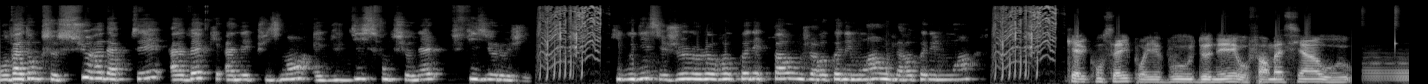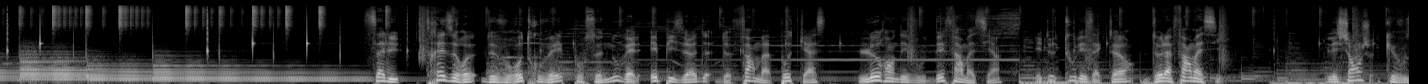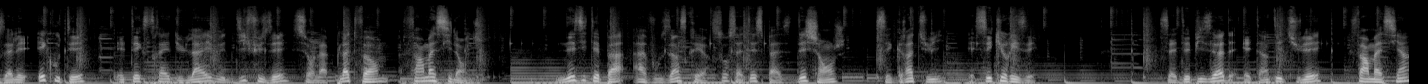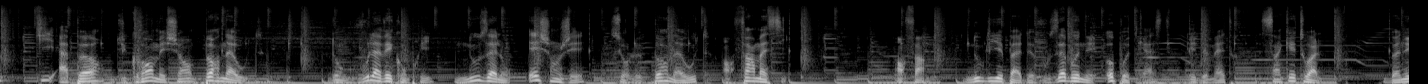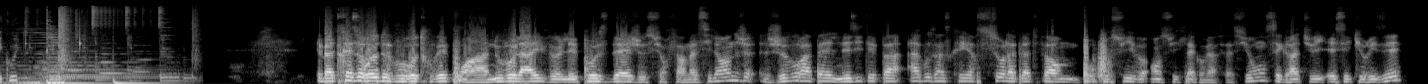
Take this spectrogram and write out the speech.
On va donc se suradapter avec un épuisement et du dysfonctionnel physiologique. Qui vous disent je ne le reconnais pas ou je le reconnais moins ou je la reconnais moins. Quels conseils pourriez-vous donner aux pharmaciens ou Salut, très heureux de vous retrouver pour ce nouvel épisode de Pharma Podcast, le rendez-vous des pharmaciens et de tous les acteurs de la pharmacie. L'échange que vous allez écouter est extrait du live diffusé sur la plateforme Pharmacy Lounge. N'hésitez pas à vous inscrire sur cet espace d'échange, c'est gratuit et sécurisé. Cet épisode est intitulé Pharmacien qui a peur du grand méchant burn-out. Donc vous l'avez compris, nous allons échanger sur le burn-out en pharmacie. Enfin, n'oubliez pas de vous abonner au podcast et de mettre 5 étoiles. Bonne écoute eh ben, très heureux de vous retrouver pour un nouveau live, les pauses déj sur Pharmacy Lounge. Je vous rappelle, n'hésitez pas à vous inscrire sur la plateforme pour poursuivre ensuite la conversation. C'est gratuit et sécurisé.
